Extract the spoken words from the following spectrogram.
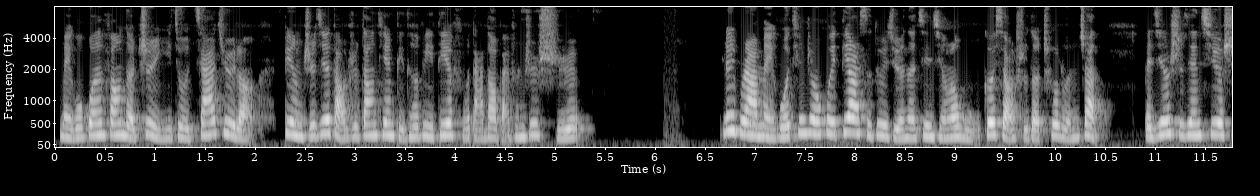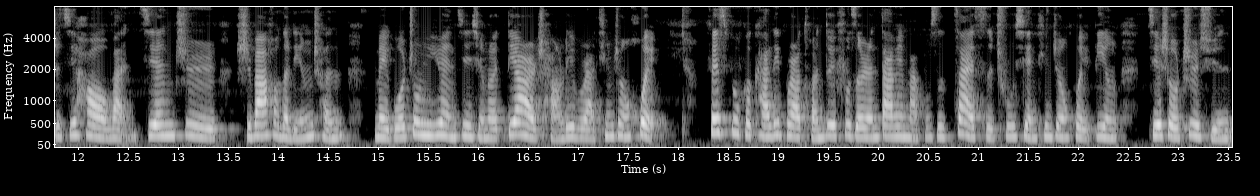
美国官方的质疑就加剧了，并直接导致当天比特币跌幅达到百分之十。Libra 美国听证会第二次对决呢，进行了五个小时的车轮战。北京时间七月十七号晚间至十八号的凌晨，美国众议院进行了第二场 Libra 听证会。Facebook 卡 Libra 团队负责人大卫马库斯再次出现听证会，并接受质询。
